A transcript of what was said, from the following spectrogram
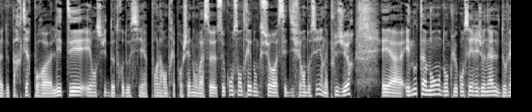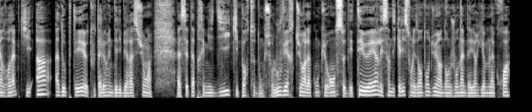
de partir pour l'été et ensuite d'autres dossiers pour la rentrée prochaine. On va se, se, concentrer donc sur ces différents dossiers, il y en a plusieurs, et, et notamment donc le conseil régional d'Auvergne-Rhône-Alpes qui a adopté euh, tout à l'heure une délibération euh, cet après-midi qui porte donc sur l'ouverture à la concurrence des TER. Les syndicalistes, on les a entendus hein, dans le journal d'ailleurs Guillaume Lacroix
